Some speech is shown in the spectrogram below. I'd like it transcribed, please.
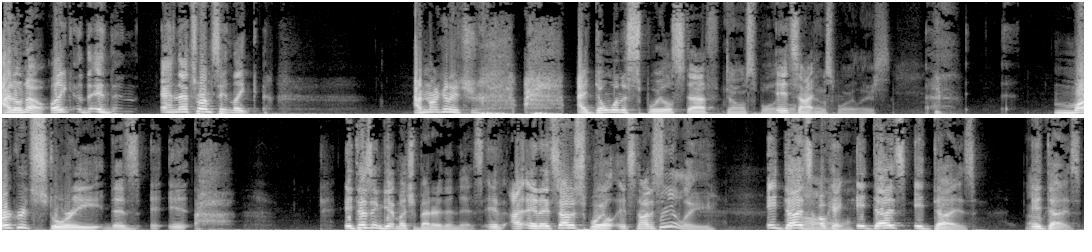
I don't know, like, and, and that's what I'm saying. Like, I'm not gonna. Tr- I don't want to spoil stuff. Don't spoil. It's not- no spoilers. Margaret's story does it. It, it doesn't get much better than this. If and it's not a spoil. It's not a. Really? It does. Oh. Okay. It does. It does. Okay. It does.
